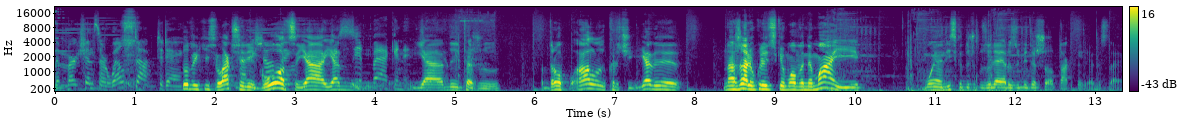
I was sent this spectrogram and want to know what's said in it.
The merchants are well stocked today. Тут якісь лакшері, гоц, я. я. Я не кажу. Дроп ал, коротше, я не. На жаль, української мови немає, і моя англійська дуже дозволяє розуміти, що так, я не знаю.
